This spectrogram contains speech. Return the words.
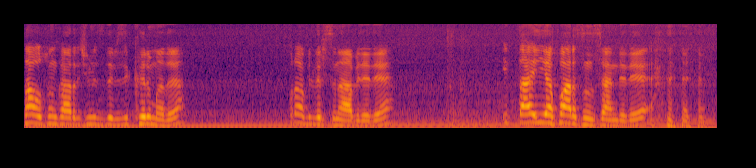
Sağ olsun kardeşimiz de bizi kırmadı. Vurabilirsin abi dedi. İddiayı yaparsın sen dedi.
